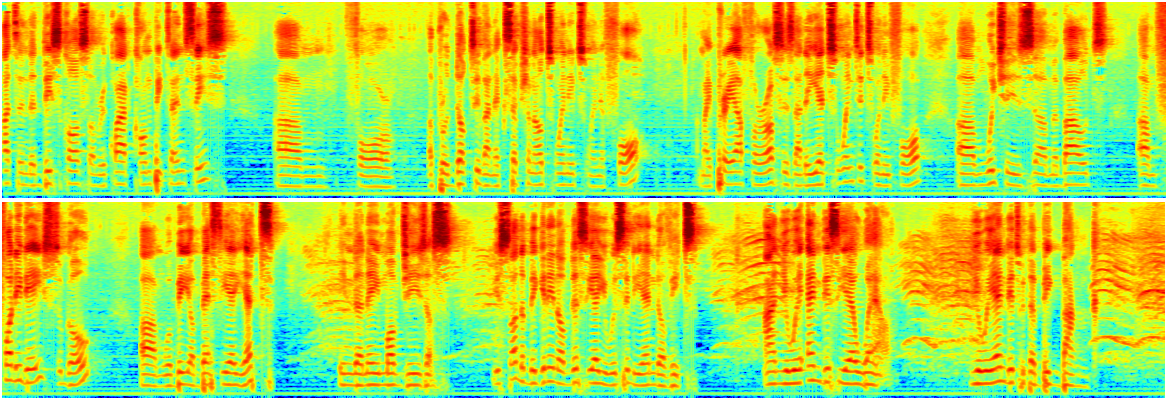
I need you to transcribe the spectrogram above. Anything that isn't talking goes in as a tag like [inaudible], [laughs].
That's in the discourse of required competencies um, for a productive and exceptional 2024. My prayer for us is that the year 2024, um, which is um, about um, 40 days to go, um, will be your best year yet. In the name of Jesus. You saw the beginning of this year, you will see the end of it. And you will end this year well. You will end it with a big bang.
